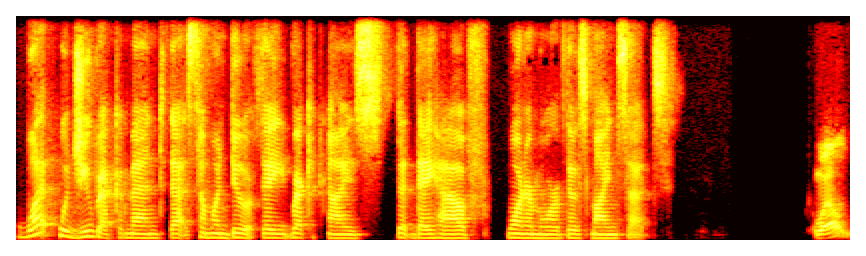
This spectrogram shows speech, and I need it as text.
what would you recommend that someone do if they recognize that they have one or more of those mindsets? Well,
